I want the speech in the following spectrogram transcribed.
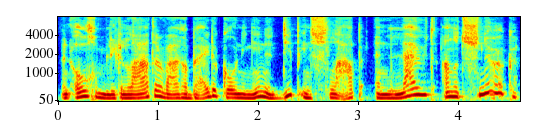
Een ogenblik later waren beide koninginnen diep in slaap en luid aan het snurken.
